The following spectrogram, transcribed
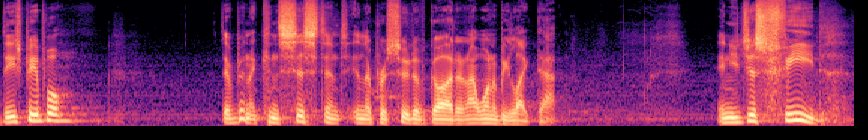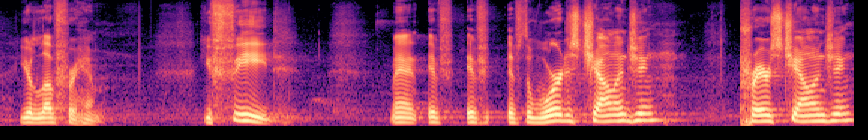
These people, they've been consistent in their pursuit of God, and I want to be like that. And you just feed your love for Him. You feed. Man, if, if, if the word is challenging, prayer's challenging,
